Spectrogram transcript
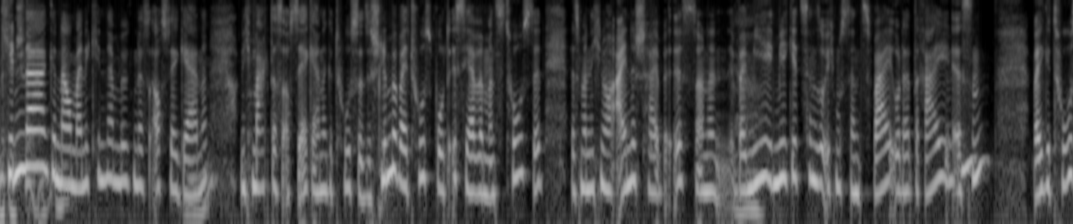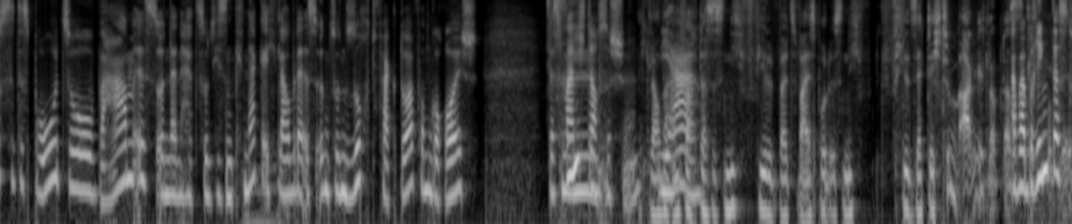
Kinder, genau, meine Kinder mögen das auch sehr gerne Mhm. und ich mag das auch sehr gerne getoastet. Das Schlimme bei Toastbrot ist ja, wenn man es toastet, dass man nicht nur eine Scheibe isst, sondern bei mir, mir geht es dann so, ich muss dann zwei oder drei Mhm. essen, weil getoastetes Brot so warm ist und dann hat so diesen Knack. Ich glaube, da ist irgend so ein Suchtfaktor vom Geräusch. Dass man, Riecht auch so schön. Ich glaube Ja. einfach, dass es nicht viel, weil es Weißbrot ist, nicht viel sättigt im Magen. Ich glaube, das aber ist das bringt das Problem.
